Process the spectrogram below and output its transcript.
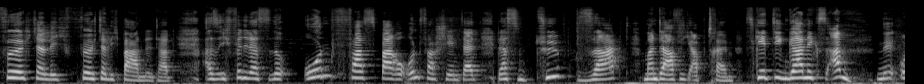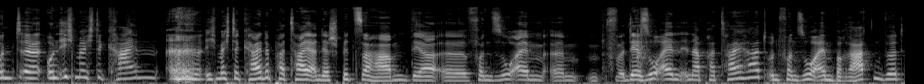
fürchterlich, fürchterlich behandelt hat. Also ich finde das eine unfassbare Unverschämtheit, dass ein Typ sagt, man darf nicht abtreiben. Es geht ihm gar nichts an. Nee, und, äh, und ich möchte kein, äh, ich möchte keine Partei an der Spitze haben, der äh, von so einem, ähm, der so einen in der Partei hat und von so einem beraten wird.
